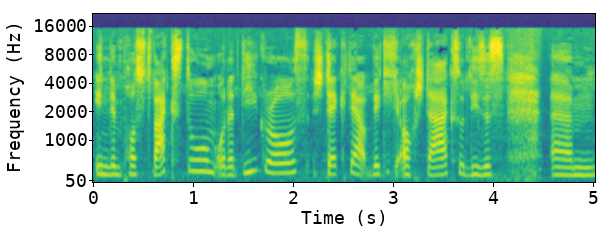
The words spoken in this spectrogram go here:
in dem Postwachstum oder Degrowth steckt ja wirklich auch stark so dieses ähm,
